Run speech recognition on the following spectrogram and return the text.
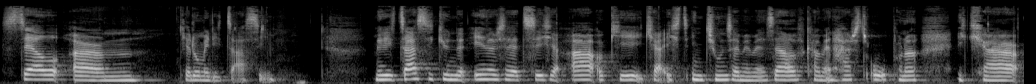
Stel, um, je meditatie. Meditatie kun je enerzijds zeggen, ah oké, ik ga echt in tune zijn met mezelf, ik ga mijn hart openen, ik ga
